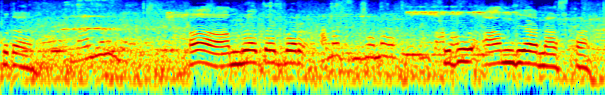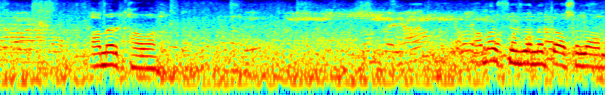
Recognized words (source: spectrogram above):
কোথায়? হ্যাঁ আমরা তো একবার শুধু আম দেওয়া নাস্তা, আমের খাওয়া। আমার সিজনে তো আসলে আম।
